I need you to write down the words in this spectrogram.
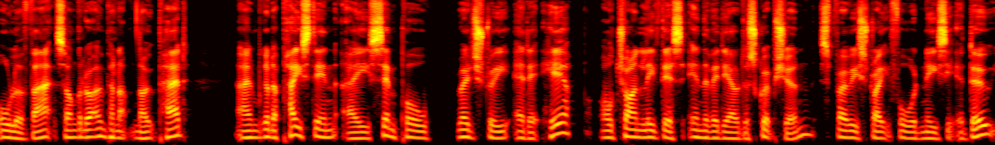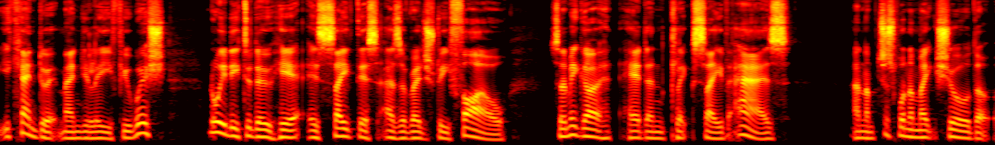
all of that. So I'm going to open up Notepad and we're going to paste in a simple registry edit here. I'll try and leave this in the video description. It's very straightforward and easy to do. You can do it manually if you wish. And all you need to do here is save this as a registry file. So let me go ahead and click Save As. And I just want to make sure that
